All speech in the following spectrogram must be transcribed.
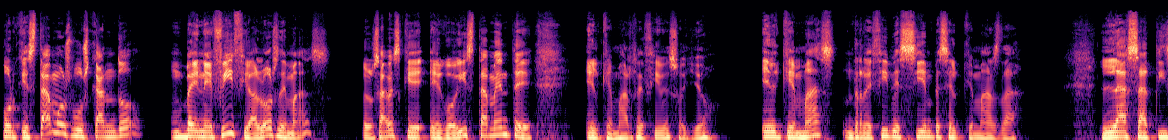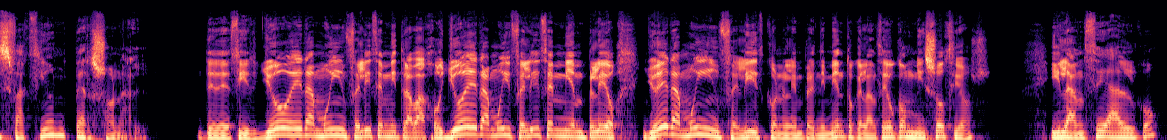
Porque estamos buscando beneficio a los demás, pero sabes que egoístamente el que más recibe soy yo. El que más recibe siempre es el que más da. La satisfacción personal de decir yo era muy infeliz en mi trabajo, yo era muy feliz en mi empleo, yo era muy infeliz con el emprendimiento que lancé o con mis socios y lancé algo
